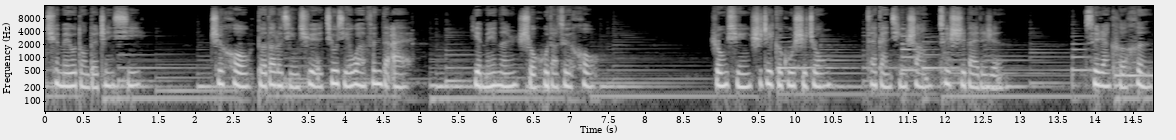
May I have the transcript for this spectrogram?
却没有懂得珍惜；之后得到了景雀纠结万分的爱，也没能守护到最后。荣寻是这个故事中在感情上最失败的人。虽然可恨，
